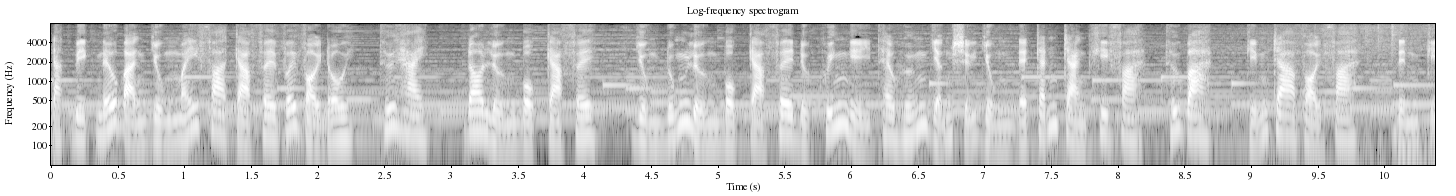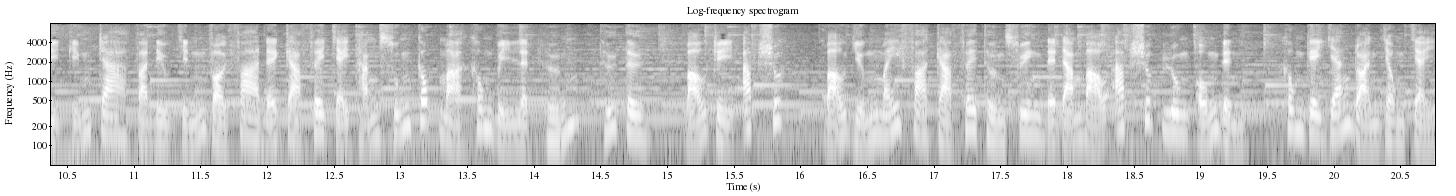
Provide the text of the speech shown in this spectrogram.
Đặc biệt nếu bạn dùng máy pha cà phê với vòi đôi. Thứ hai, đo lượng bột cà phê, dùng đúng lượng bột cà phê được khuyến nghị theo hướng dẫn sử dụng để tránh tràn khi pha. Thứ ba, kiểm tra vòi pha, định kỳ kiểm tra và điều chỉnh vòi pha để cà phê chảy thẳng xuống cốc mà không bị lệch hướng. Thứ tư, bảo trì áp suất, bảo dưỡng máy pha cà phê thường xuyên để đảm bảo áp suất luôn ổn định, không gây gián đoạn dòng chảy.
